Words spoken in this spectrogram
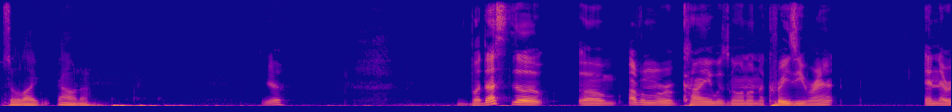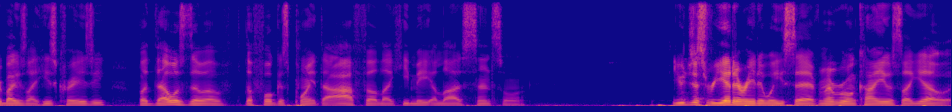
So like, I don't know. yeah. But that's the um. I remember Kanye was going on a crazy rant, and everybody's like, he's crazy. But that was the the focus point that I felt like he made a lot of sense on. You just reiterated what he said. Remember when Kanye was like, "Yo,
